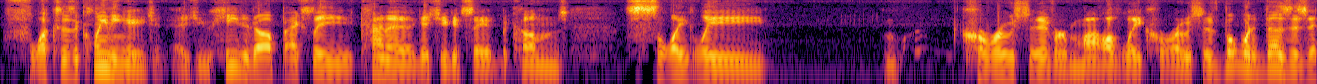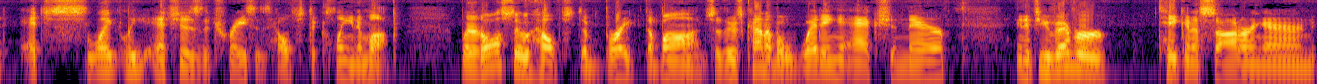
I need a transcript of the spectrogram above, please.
Flux is a cleaning agent. As you heat it up, actually, kind of, I guess you could say it becomes slightly corrosive or mildly corrosive, but what it does is it etch, slightly etches the traces, helps to clean them up. But it also helps to break the bond. So there's kind of a wetting action there. And if you've ever taken a soldering iron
